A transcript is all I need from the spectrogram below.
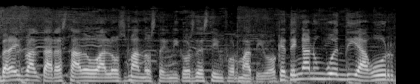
Bryce Baltar ha estado a los mandos técnicos de este informativo. Que tengan un buen día, Gur.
